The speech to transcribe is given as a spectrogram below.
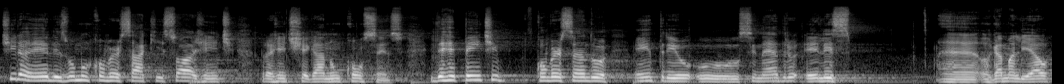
tira eles, vamos conversar aqui só a gente, para a gente chegar num consenso. E de repente, conversando entre o, o Sinédrio, eles, é, Gamaliel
